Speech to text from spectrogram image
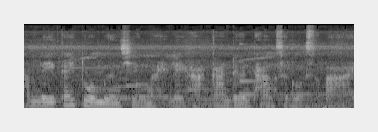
ทำเลใกล้ตัวเมืองเชียงใหม่เลยค่ะ การเดินทางสะดวกสบาย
